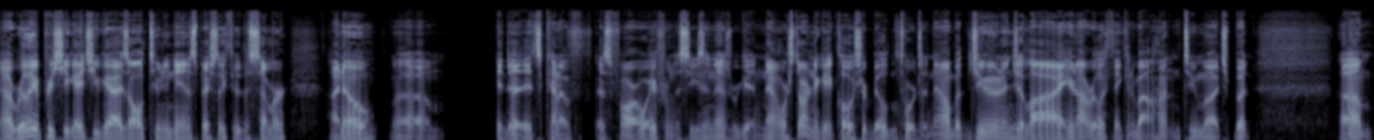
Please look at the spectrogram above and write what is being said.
Uh, really appreciate you guys all tuning in, especially through the summer. I know um, it uh, it's kind of as far away from the season as we're getting now. We're starting to get closer, building towards it now. But June and July, you're not really thinking about hunting too much. But um,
